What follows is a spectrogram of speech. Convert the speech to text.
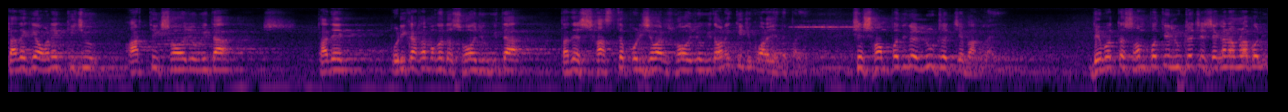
তাদেরকে অনেক কিছু আর্থিক সহযোগিতা, তাদের পরিকাঠামোগত সহযোগিতা, তাদের স্বাস্থ্য পরিষেবার সহযোগিতা, অনেক কিছু করা যেতে পারে। সে সম্পত্তিগুলো লুট হচ্ছে বাংলায়। দেবত্ব সম্পত্তি লুট হচ্ছে সেখানে আমরা বলি।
